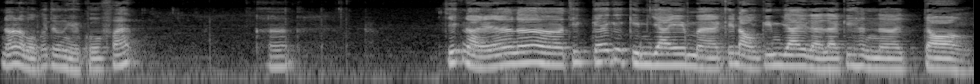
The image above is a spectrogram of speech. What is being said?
Nó là một cái thương hiệu của pháp. À chiếc này nó ờ, thiết kế cái kim dây mà cái đầu kim dây là là cái hình ờ, tròn.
